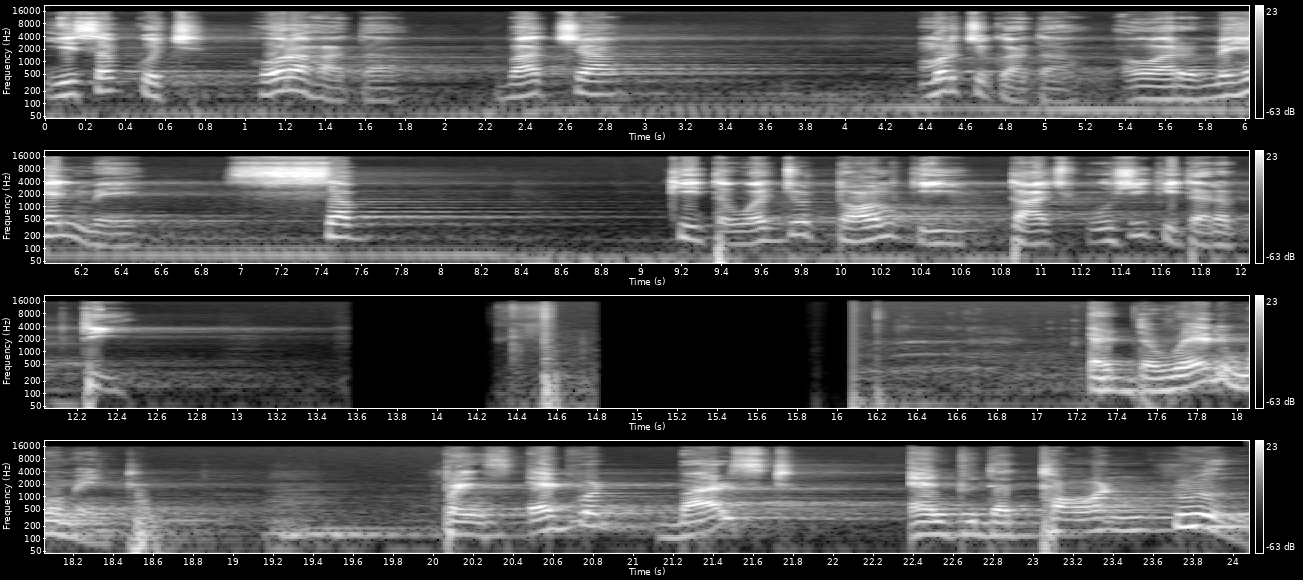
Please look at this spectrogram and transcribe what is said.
یہ سب کچھ ہو رہا تھا، بادشاہ مر چکا تھا۔ اور محل میں سب کی توجہ ٹام کی تاج پوشی کی طرف تھی۔ At the very moment prince Edward burst into the throne room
